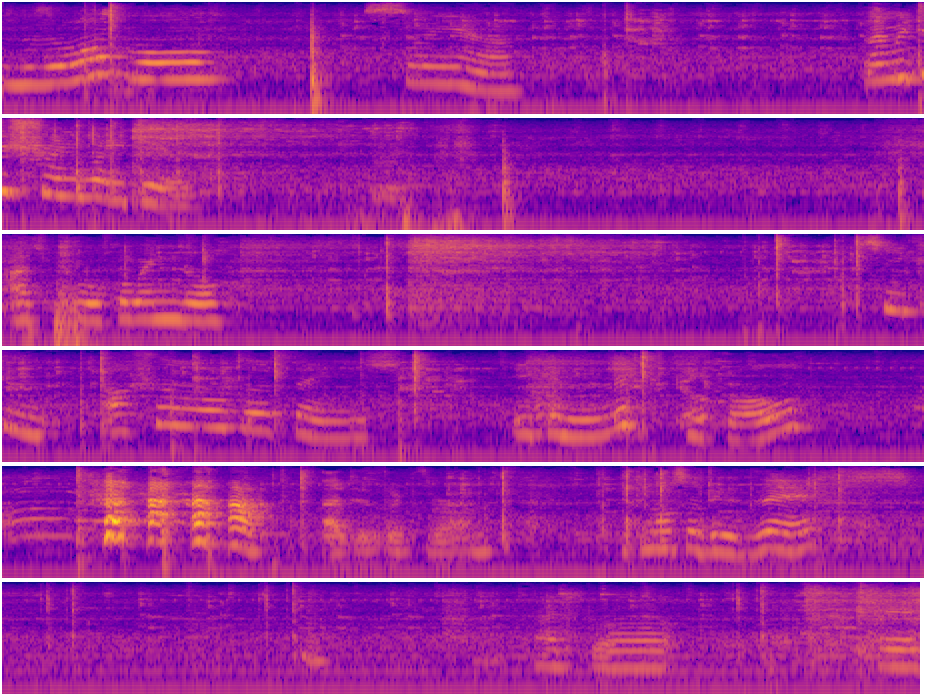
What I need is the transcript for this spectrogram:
and there's a lot more. So yeah. Let me just show you what you do. I just broke a window. So you can, I'll show you all the things. You can lift people. That just looks wrong. You can also do this. Headbutt, kick.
